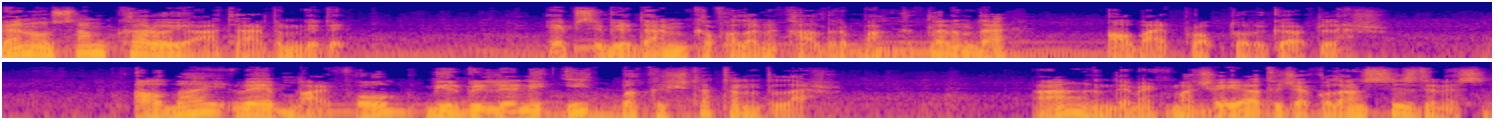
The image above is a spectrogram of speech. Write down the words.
ben olsam karoyu atardım dedi. Hepsi birden kafalarını kaldırıp baktıklarında Albay Proctor'u gördüler. Albay ve Bay Fogg birbirlerini ilk bakışta tanıdılar. Ha, demek maçayı atacak olan sizdiniz.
